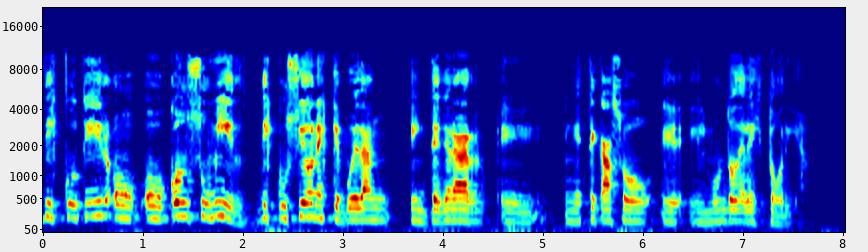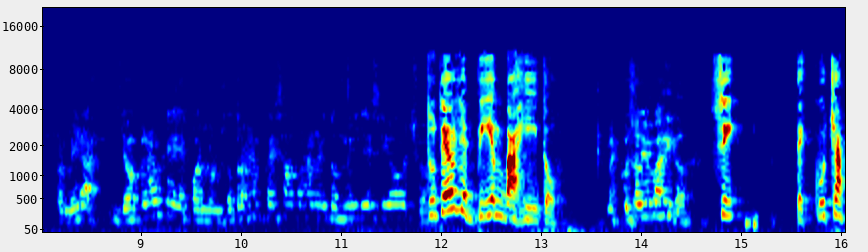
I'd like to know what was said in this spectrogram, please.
discutir o, consumir discusiones que puedan integrar, eh, en este caso, eh, el mundo de la historia. Pues mira, yo creo que cuando nosotros empezamos en el 2018... Tú te oyes bien bajito. ¿Me escucho bien bajito? Sí, te escuchas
